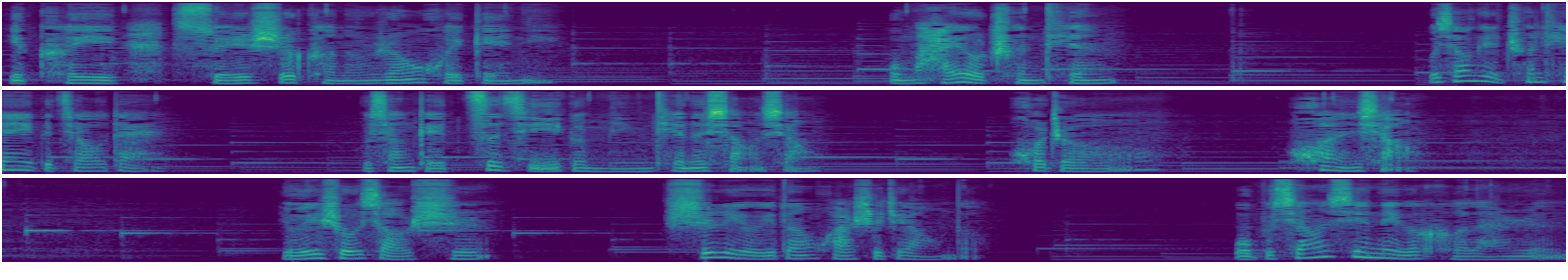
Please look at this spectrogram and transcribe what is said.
也可以随时可能扔回给你。我们还有春天，我想给春天一个交代，我想给自己一个明天的想象，或者幻想。有一首小诗，诗里有一段话是这样的：我不相信那个荷兰人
